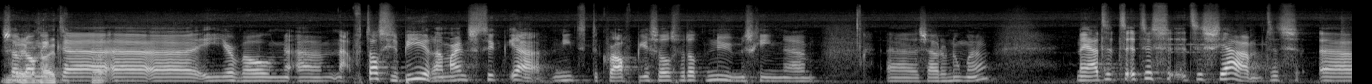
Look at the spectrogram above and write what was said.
zolang ik eh, ja. hier woon. Ehm, nou, fantastische bieren, maar het is natuurlijk ja, niet de craft bier zoals we dat nu misschien ehm, eh, zouden noemen. Nou ja, het, het, is, het is, ja, het eh,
